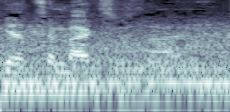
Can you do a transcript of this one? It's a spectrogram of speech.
Get some exercise.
